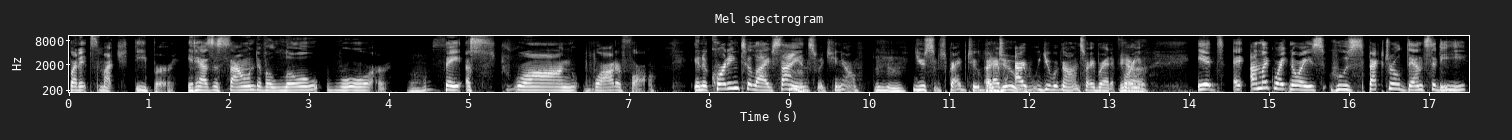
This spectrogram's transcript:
but it's much deeper. It has a sound of a low roar, say a strong waterfall. And according to Live Science, which you know you subscribe to, but I do. you were gone, so I read it for Yeah. you. It's uh, unlike white noise, whose spectral density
